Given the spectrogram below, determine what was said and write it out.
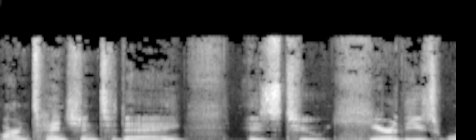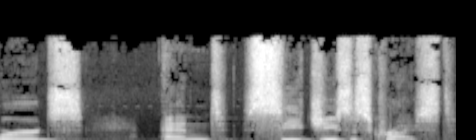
our intention today is to hear these words and see Jesus Christ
